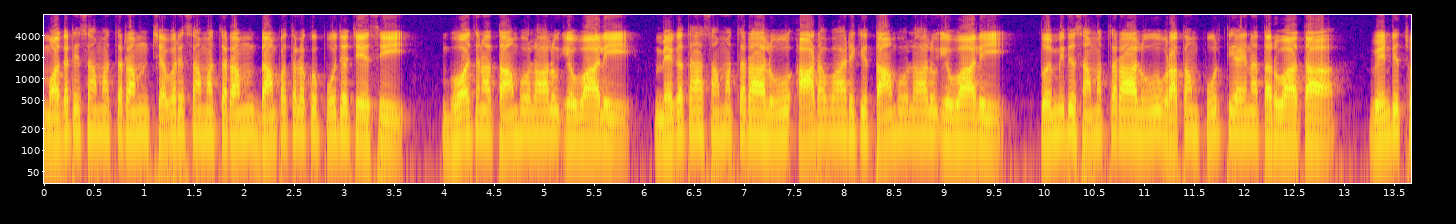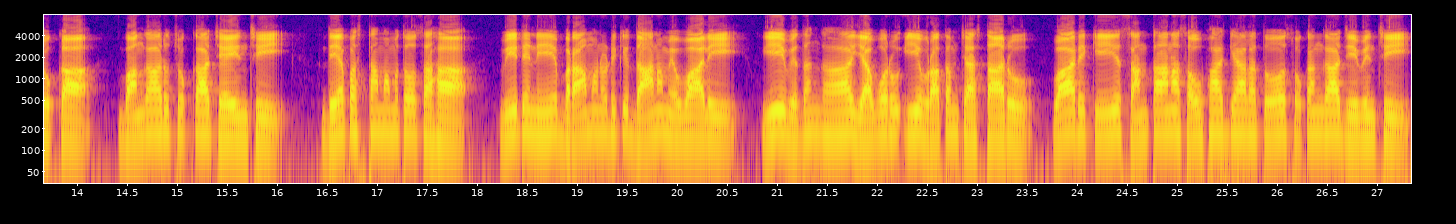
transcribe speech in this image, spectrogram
మొదటి సంవత్సరం చివరి సంవత్సరం దంపతులకు పూజ చేసి భోజన తాంబూలాలు ఇవ్వాలి. మిగతా సంవత్సరాలు ఆడవారికి తాంబూలాలు ఇవ్వాలి. తొమ్మిది సంవత్సరాలు వ్రతం పూర్తి అయిన తరువాత వెండి చుక్క బంగారు చుక్క చేయించి దీపస్తంభముతో సహా వీటిని బ్రాహ్మణుడికి దానం ఇవ్వాలి. ఈ విధంగా ఎవరు ఈ వ్రతం చేస్తారు? వారికి సంతాన సౌభాగ్యాలతో సుఖంగా జీవించి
